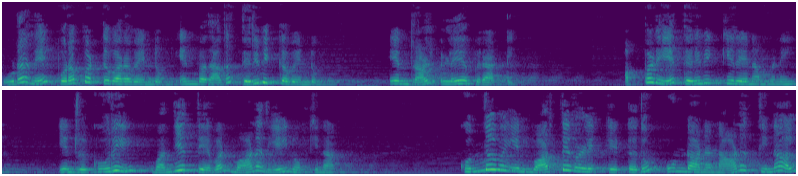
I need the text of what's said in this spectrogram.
உடனே புறப்பட்டு வர வேண்டும் என்பதாக தெரிவிக்க வேண்டும் என்றாள் இளைய பிராட்டி. அப்படியே தெரிவிக்கிறேன் அம்மணி என்று கூறி வந்தியத்தேவன் வானதியை நோக்கினான். குந்தவையின் வார்த்தைகளை கேட்டதும் உண்டான நாணத்தினால்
